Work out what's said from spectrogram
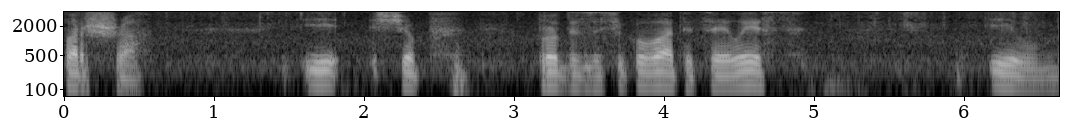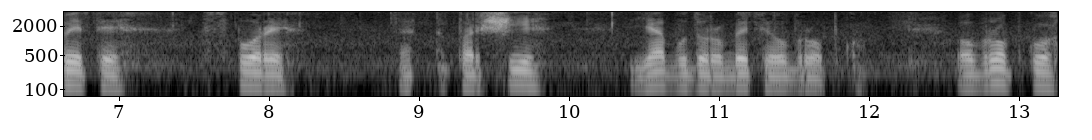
парша. І щоб продезінфікувати цей лист і вбити спори е, парші, я буду робити обробку. Обробку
